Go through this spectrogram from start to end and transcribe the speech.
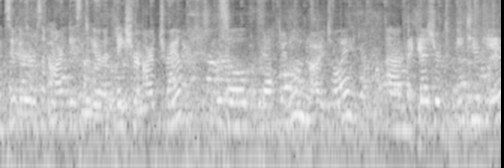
exhibitors and artists here at Lakeshore Art Trail. So, good afternoon, Mr. Hi. Choi. Um, my pleasure to meet you here.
